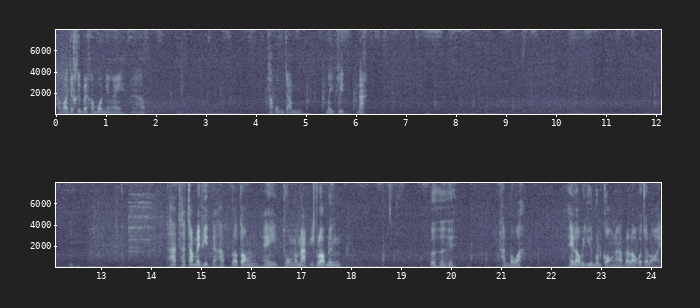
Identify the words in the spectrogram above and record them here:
ถามว่าจะขึ้นไปข้างบนยังไงนะครับ ถ้าผมจำไม่ผิดนะ ถ้าถ้าจำไม่ผิดนะครับ เราต้องให้ถ่วงน้ำหนักอีกรอบนึง เออเฮ้ยเฮ้ยทันปะวะ ให้เราไปยืนบนกล่องนะครับ แล้วเราก็จะลอย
